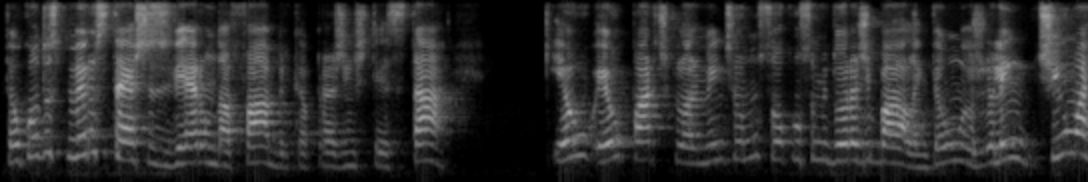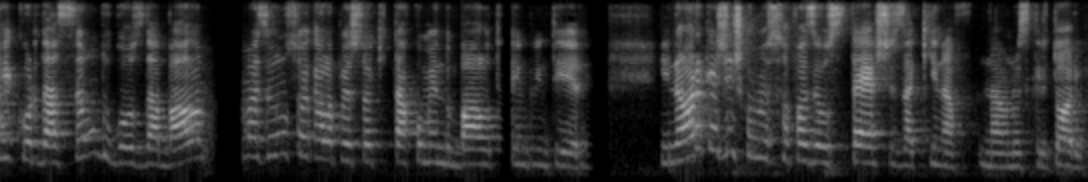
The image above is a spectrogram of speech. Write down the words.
Então, quando os primeiros testes vieram da fábrica para a gente testar, eu, eu, particularmente, eu não sou consumidora de bala. Então, eu, eu tinha uma recordação do gosto da bala, mas eu não sou aquela pessoa que está comendo bala o tempo inteiro. E na hora que a gente começou a fazer os testes aqui na, na, no escritório,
